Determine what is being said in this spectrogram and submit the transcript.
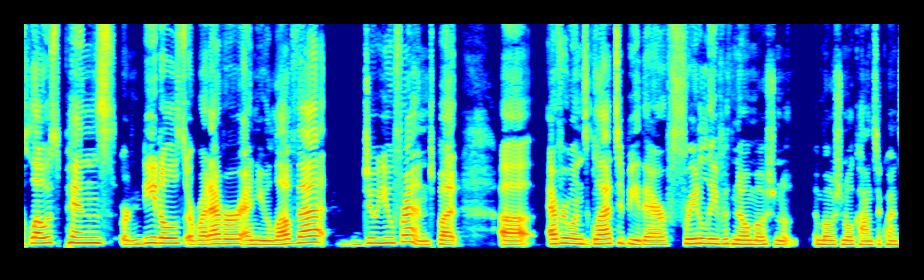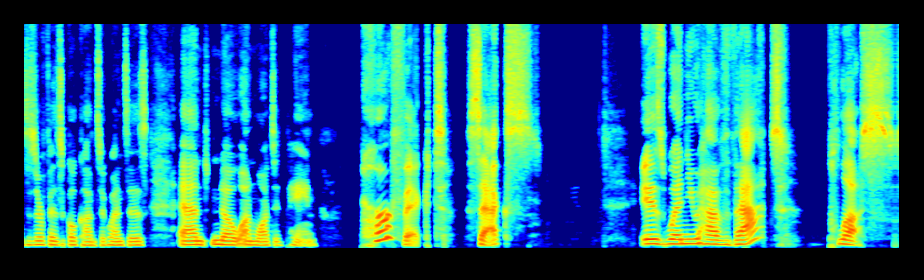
clothespins or needles or whatever, and you love that, do you, friend? But uh, everyone's glad to be there, free to leave with no emotional emotional consequences or physical consequences, and no unwanted pain. Perfect sex is when you have that plus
